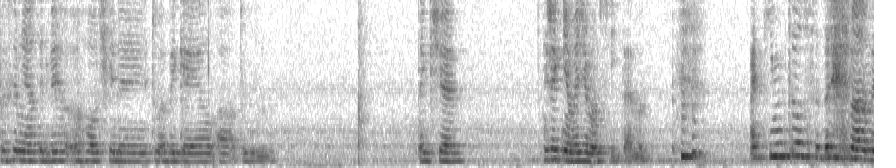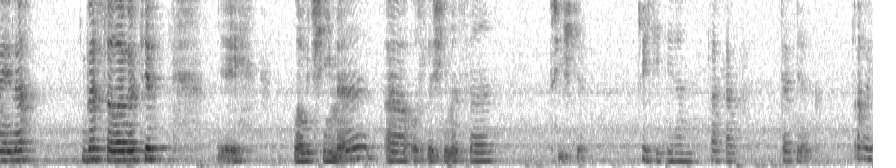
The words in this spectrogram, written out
Pak jsem měla ty dvě ho- holčiny, tu Abigail a tu. Takže řekněme, že mám svý téma. A tímto se tady s vámi na veselé notě jej loučíme a uslyšíme se příště. Příští týden. Tak tak. Tak nějak. Ahoj.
